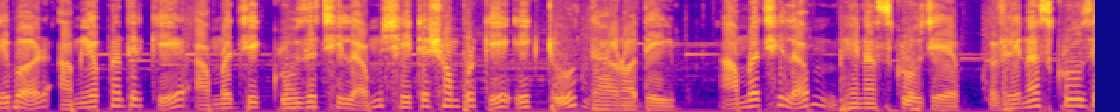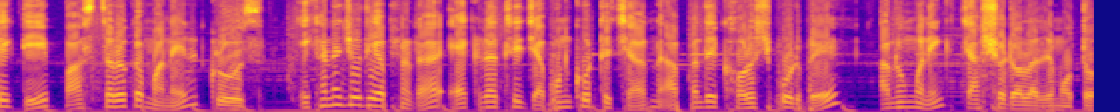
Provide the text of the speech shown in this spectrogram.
এবার আমি আপনাদেরকে আমরা যে ক্রুজে ছিলাম সেটা সম্পর্কে একটু ধারণা দেই। আমরা ছিলাম ভেনাস ক্রুজে ভেনাস ক্রুজ একটি পাঁচ তারকা মানের ক্রুজ এখানে যদি আপনারা এক রাত্রি যাপন করতে চান, আপনাদের খরচ পড়বে আনুমানিক চারশো ডলারের মতো।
